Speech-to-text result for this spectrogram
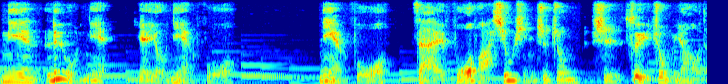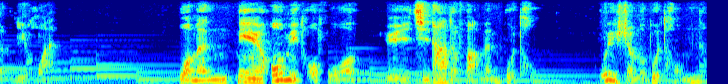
念六念也有念佛。念佛在佛法修行之中是最重要的一环。我们念阿弥陀佛与其他的法门不同，为什么不同呢？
